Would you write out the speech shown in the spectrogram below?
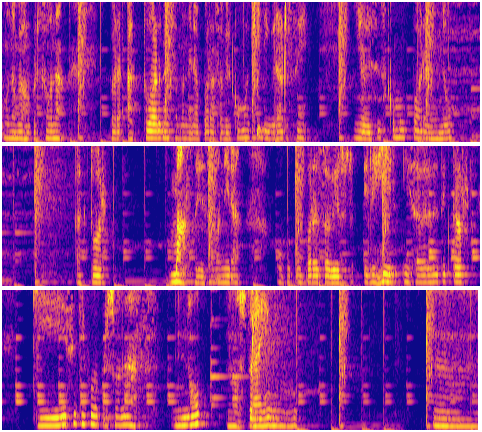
una mejor persona, para actuar de esa manera, para saber cómo equilibrarse y a veces como para no actuar más de esa manera o como para saber elegir y saber detectar que ese tipo de personas no nos traen mm,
